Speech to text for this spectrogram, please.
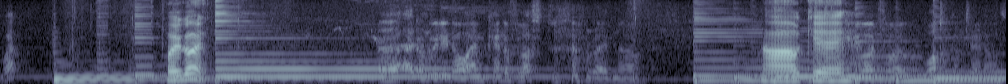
what? Where are you going? Uh, I don't really know. I'm kind of lost right now. Ah, okay. Looking for water containers.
